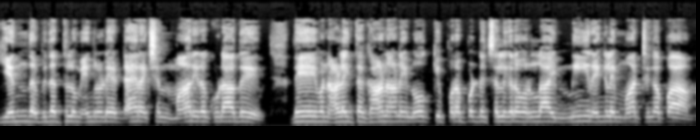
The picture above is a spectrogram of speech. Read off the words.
எந்த விதத்திலும் எங்களுடைய டைரக்ஷன் மாறிடக்கூடாது. தேவன் அழைத்த காணானை நோக்கி புறப்பட்டு செல்கிறவர்களாய் நீர் எங்களை மாற்றுங்கப்பா.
